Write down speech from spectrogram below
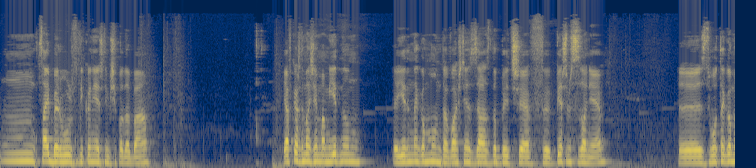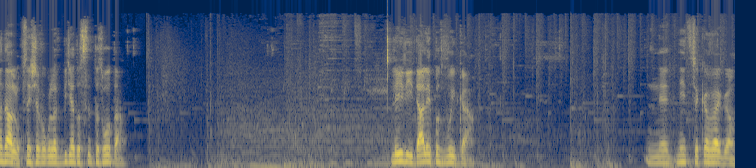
Mm, Cyberwolf niekoniecznie mi się podoba. Ja w każdym razie mam jedną, jednego munta właśnie za zdobycie w pierwszym sezonie yy, złotego medalu. W sensie w ogóle wbicia do, do złota. Lili, dalej podwójka. Nie, nic ciekawego.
